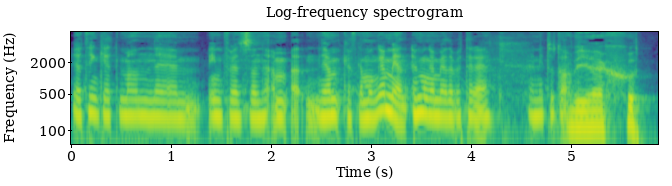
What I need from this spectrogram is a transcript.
jag tänker att man eh, inför en sån här, ni har ganska många med, hur många medarbetare är ni totalt? Vi är 70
